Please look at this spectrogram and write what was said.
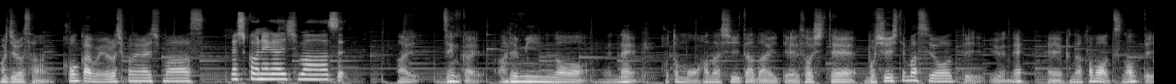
おじろさん、今回もよろしくお願いします。ろしくお願いします。はい、前回、アルミのね、こともお話しいただいて、そして募集してますよっていうね、えー仲間を募ってい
